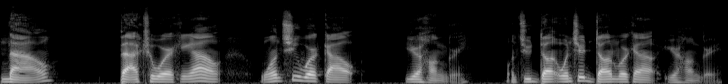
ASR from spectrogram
Now, back to working out. Once you work out, you're hungry. Once you done once you're done working out, you're hungry.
